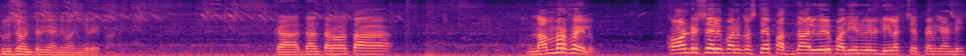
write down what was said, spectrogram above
టూ సెవెంటీ త్రీ కానీ వన్ జీరో ఎయిట్ కానీ ఇంకా దాని తర్వాత నంబర్ ఫైవ్లు కౌంటర్ సేల్కి పనికి వస్తే పద్నాలుగు వేలు పదిహేను వేలు డీలక్స్ చెప్పాను కండి.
